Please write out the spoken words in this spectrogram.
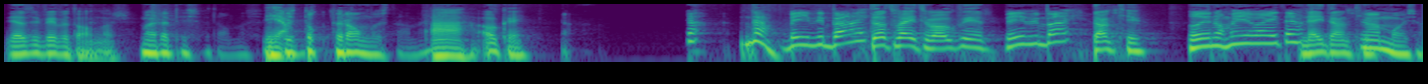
Dat is weer wat anders. Maar dat is wat anders. Ja. Het is dokter Anders dan. Hè? Ah, oké. Ja. Nou, Ben je weer bij? dat weten we ook weer. Ben je weer bij? Dank je. Wil je nog meer weten? Nee, dank je. Ja, mooi zo.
